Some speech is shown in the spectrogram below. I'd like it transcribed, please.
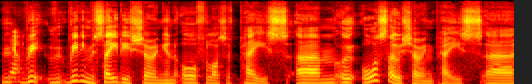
yeah. re- really Mercedes showing an awful lot of pace. Um, also showing pace uh,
